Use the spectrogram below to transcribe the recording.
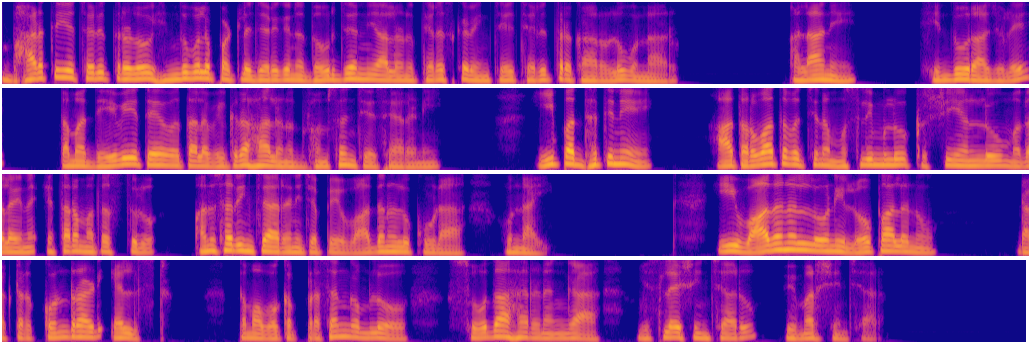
భారతీయ చరిత్రలో హిందువుల పట్ల జరిగిన దౌర్జన్యాలను తిరస్కరించే చరిత్రకారులు ఉన్నారు. అలానే హిందూ రాజులే తమ దేవీదేవతల విగ్రహాలను ధ్వంసం చేశారని, ఈ పద్ధతినే ఆ తరువాత వచ్చిన ముస్లింలు, క్రిస్టియన్లు మొదలైన ఇతర మతస్థులు అనుసరించారని చెప్పే వాదనలు కూడా ఉన్నాయి. ఈ వాదనల్లోని లోపాలను డాక్టర్ కొన్రాడ్ ఎల్స్ట్ తమ ఒక ప్రసంగంలో సోదాహరణంగా విశ్లేషించారు, విమర్శించారు.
